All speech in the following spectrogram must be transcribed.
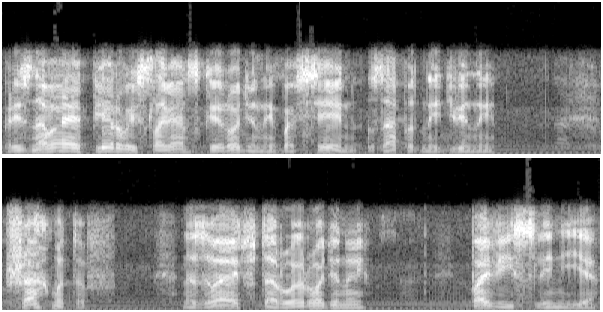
Признавая первой славянской родиной бассейн Западной Двины, Шахматов называет второй родиной Повисленье,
